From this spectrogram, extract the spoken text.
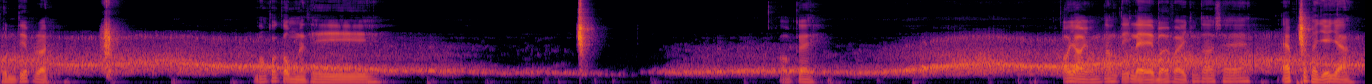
Full tiếp rồi. Món cuối cùng này thì ok. Có dầu dòng tăng tỷ lệ bởi vậy chúng ta sẽ ép rất là dễ dàng.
